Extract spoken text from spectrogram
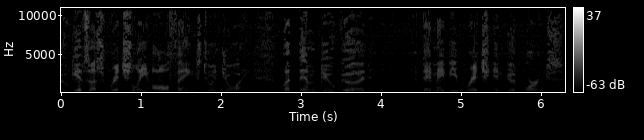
who gives us richly all things to enjoy. Let them do good that they may be rich in good works.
